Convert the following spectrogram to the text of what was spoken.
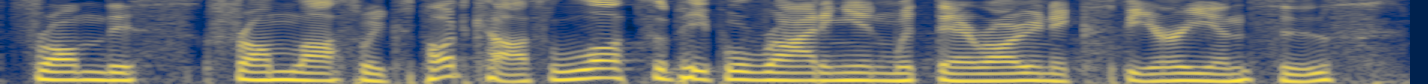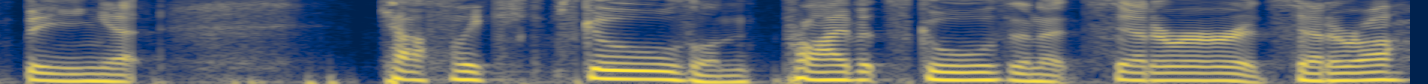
from this from last week's podcast. Lots of people writing in with their own experiences being at Catholic schools, on private schools, and etc. etc.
